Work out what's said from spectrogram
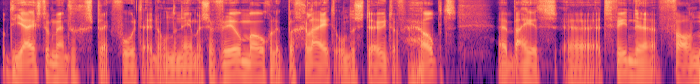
op de juiste moment een gesprek voert en de ondernemer zoveel mogelijk begeleidt, ondersteunt of helpt bij het, het vinden van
